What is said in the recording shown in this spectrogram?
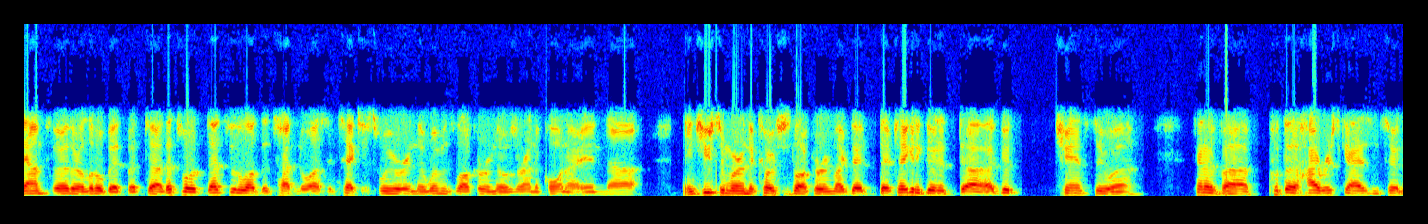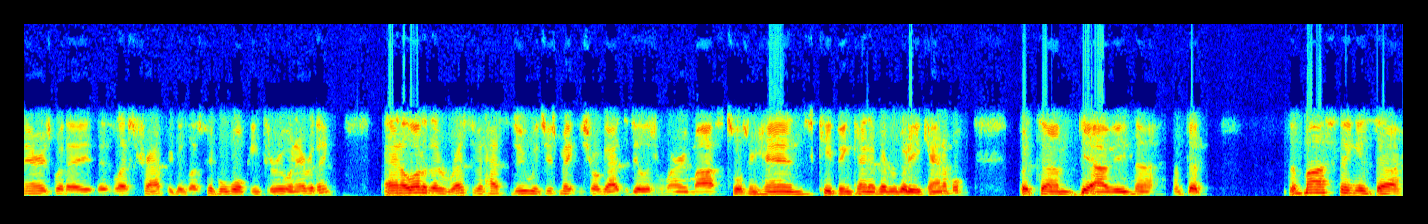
down further a little bit. But uh, that's what that's a lot that's happened to us in Texas. We were in the women's locker room that was around the corner in. Uh, in Houston, we're in the coaches' locker room. Like they've they've taken a good uh, a good chance to uh, kind of uh, put the high risk guys in certain areas where they, there's less traffic, there's less people walking through, and everything. And a lot of the rest of it has to do with just making sure guys are diligent, wearing masks, washing hands, keeping kind of everybody accountable. But um, yeah, I mean, uh, got the mask thing is uh,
